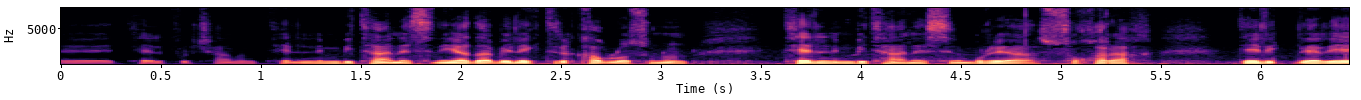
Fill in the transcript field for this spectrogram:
e, tel fırçanın telinin bir tanesini ya da elektrik kablosunun telinin bir tanesini buraya sokarak delikleri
